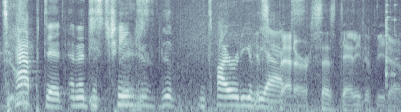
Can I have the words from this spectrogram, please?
tapped it, and it just changes the entirety of It's the axe. It's better, says Danny DeVito.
